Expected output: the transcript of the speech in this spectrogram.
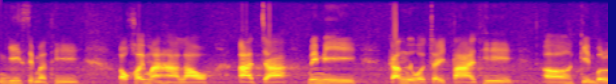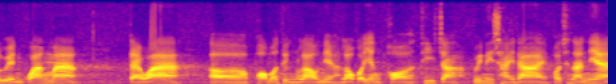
10-20 นาที เราค่อยมาหาเรา อาจจะไม่มีกล้ามเนื้อหัวใจตายที่กินบริเวณกว้างมาก แต่ว่าออพอมาถึงเราเนี่ยเราก็ยังพอที่จะวินิจฉัยได้ เพราะฉะนั้นเนี่ย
